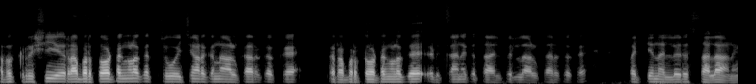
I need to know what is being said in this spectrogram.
അപ്പോൾ കൃഷി റബ്ബർ തോട്ടങ്ങളൊക്കെ ചോദിച്ചു നടക്കുന്ന ആൾക്കാർക്കൊക്കെ റബ്ബർ തോട്ടങ്ങളൊക്കെ എടുക്കാനൊക്കെ താല്പര്യമുള്ള ആൾക്കാർക്കൊക്കെ പറ്റിയ നല്ലൊരു സ്ഥലമാണ്.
